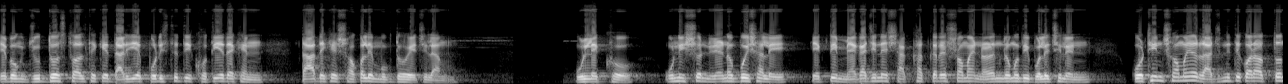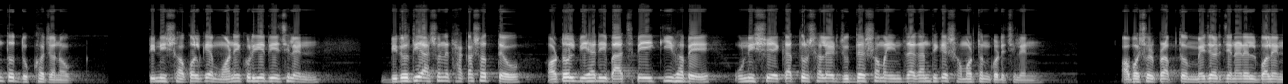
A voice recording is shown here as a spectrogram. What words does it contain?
এবং যুদ্ধস্থল থেকে দাঁড়িয়ে পরিস্থিতি খতিয়ে দেখেন, তা দেখে সকলে মুগ্ধ হয়েছিলাম। উল্লেখ্য, উনিশশো নিরানব্বই সালে একটি ম্যাগাজিনের সাক্ষাৎকারের সময় নরেন্দ্র মোদী বলেছিলেন, কঠিন সময়েও রাজনীতি করা অত্যন্ত দুঃখজনক। তিনি সকলকে মনে করিয়ে দিয়েছিলেন, বিরোধী আসনে থাকা সত্ত্বেও অটল বিহারী বাজপেয়ী কীভাবে উনিশশো একাত্তর সালের যুদ্ধের সময় ইন্দিরা গান্ধীকে সমর্থন করেছিলেন? অবসরপ্রাপ্ত মেজর জেনারেল বলেন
